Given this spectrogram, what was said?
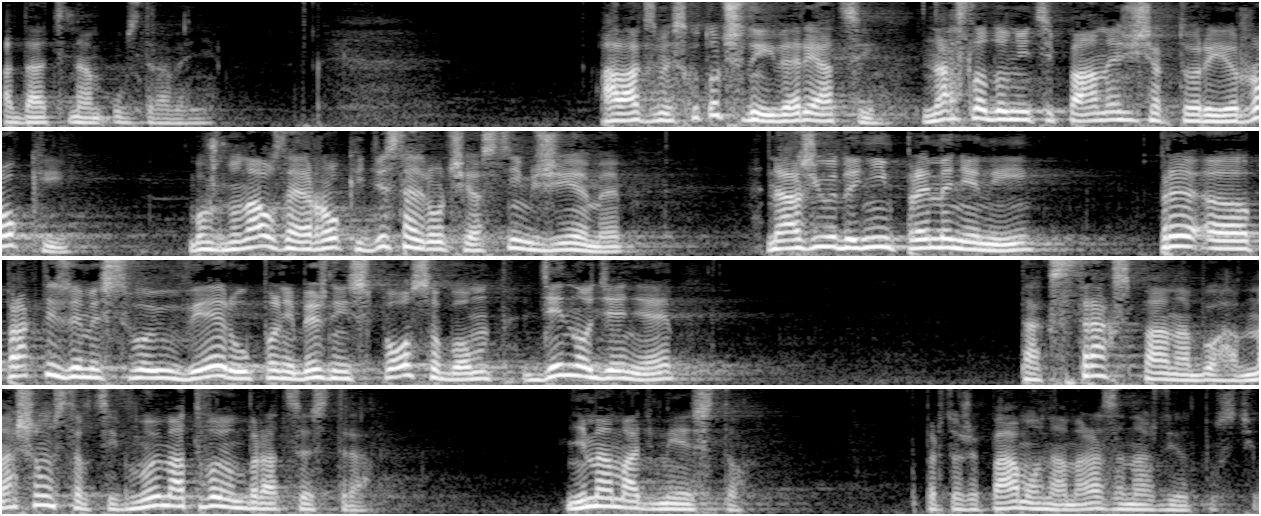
a dať nám uzdravenie. Ale ak sme skutoční veriaci, nasledovníci Pána Ježiša, ktorí roky, možno naozaj roky, 10 ročia s ním žijeme, náš život je ním premenený, pre, uh, praktizujeme svoju vieru úplne bežným spôsobom, dennodenne, tak strach z Pána Boha v našom srdci, v mojom a tvojom brat, sestra, nemá mať miesto, pretože Pán Boh nám raz a navždy odpustil.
